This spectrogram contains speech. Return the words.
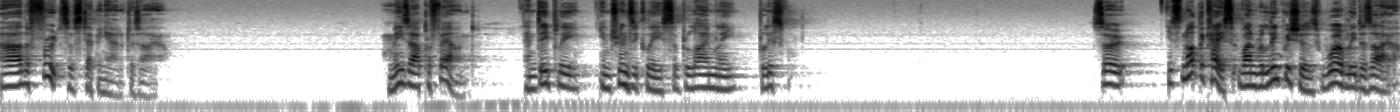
are the fruits of stepping out of desire. And these are profound and deeply, intrinsically, sublimely blissful. So, it's not the case that one relinquishes worldly desire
